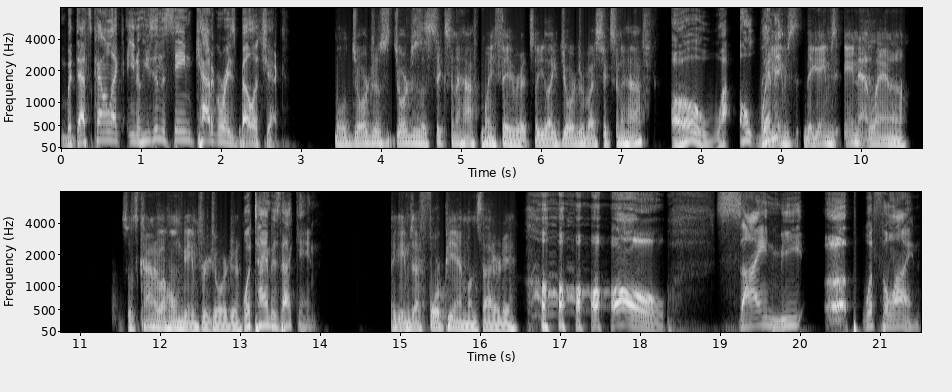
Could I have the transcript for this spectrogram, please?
but that's kind of like you know he's in the same category as Belichick. Well, Georgia's Georgia's a six and a half point favorite, so you like Georgia by six and a half? Oh, wow! Oh, when the game's, the game's in Atlanta, so it's kind of a home game for Georgia. What time is that game? That game's at 4 p.m. on Saturday. Oh, sign me up. What's the line?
